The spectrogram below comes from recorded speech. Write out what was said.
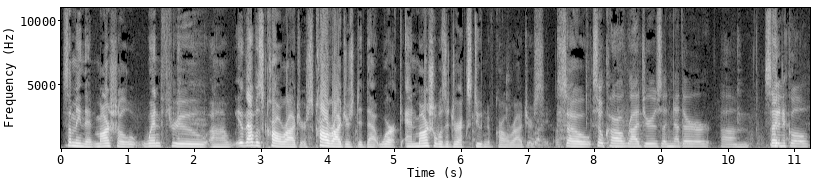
something that Marshall went through. Uh, that was Carl Rogers. Carl Rogers did that work, and Marshall was a direct student of Carl Rogers. Right, okay. So, So Carl Rogers, another um, Psych- clinical.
